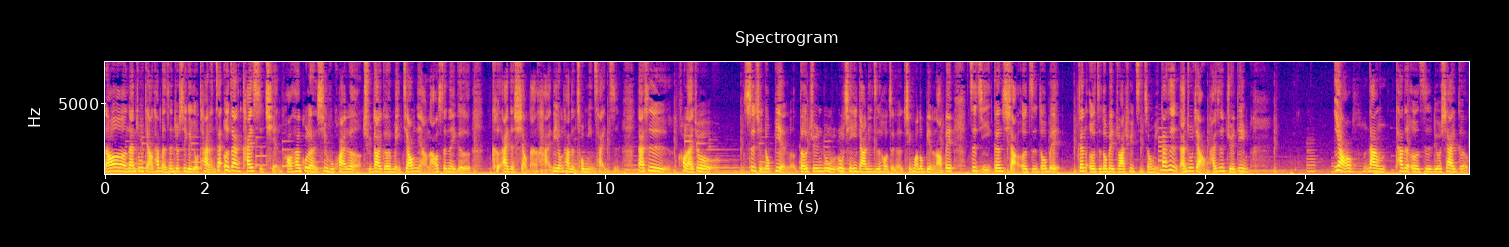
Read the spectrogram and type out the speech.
然后男主角他本身就是一个犹太人，在二战开始前，好，他过得很幸福快乐，娶到一个美娇娘，然后生了一个可爱的小男孩，利用他的聪明才智，但是后来就事情都变了。德军入入侵意大利之后，整个情况都变了，然后被自己跟小儿子都被跟儿子都被抓去集中营，但是男主角还是决定要让他的儿子留下一个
